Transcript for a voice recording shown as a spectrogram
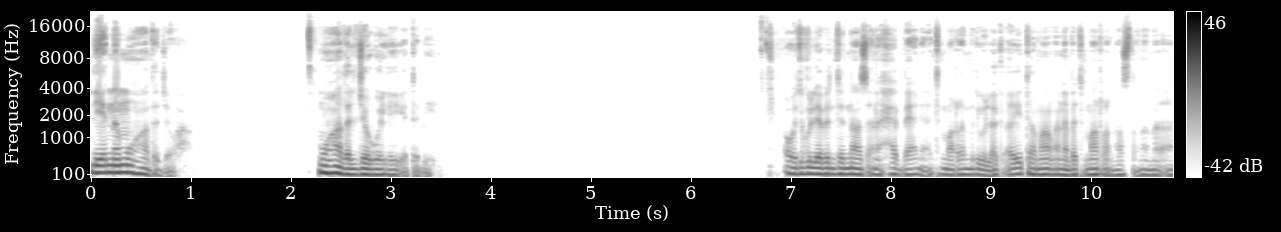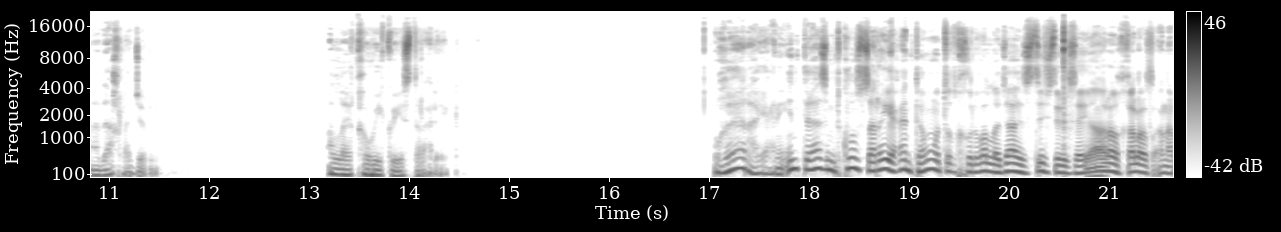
لأنه مو هذا جوها مو هذا الجو اللي هي تبيه. أو تقول يا بنت الناس أنا أحب يعني أتمرن. بتقول لك أي تمام أنا بتمرن أصلا. أنا أنا داخله جيم الله يقويك ويستر عليك. وغيرها يعني أنت لازم تكون صريح. أنت مو تدخل والله جالس تشتري سيارة وخلاص. أنا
